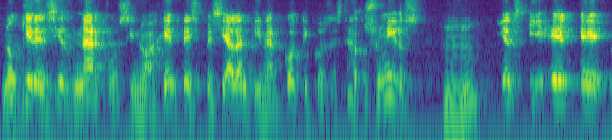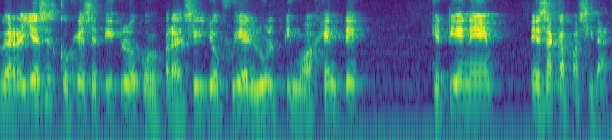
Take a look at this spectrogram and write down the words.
no quiere decir narco, sino agente especial antinarcóticos de Estados Unidos. Y, el, y eh, escogió ese título como para decir yo fui el último agente que tiene esa capacidad.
